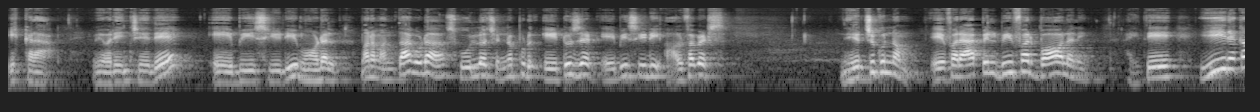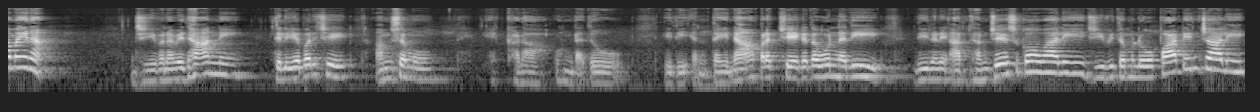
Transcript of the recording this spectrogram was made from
ఇక్కడ వివరించేదే ఏబిసిడి మోడల్. మనమంతా కూడా స్కూల్లో చిన్నప్పుడు A to Z ABCD alphabets నేర్చుకున్నాం. A for apple B for ball అని. అయితే ఈ రకమైన జీవన విధాన్ని తెలియపరిచే అంశము ఎక్కడా ఉండదు. ఇది ఎంతైనా ప్రత్యేకత ఉన్నది. దీనిని అర్థం చేసుకోవాలి జీవితంలో పాటించాలి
